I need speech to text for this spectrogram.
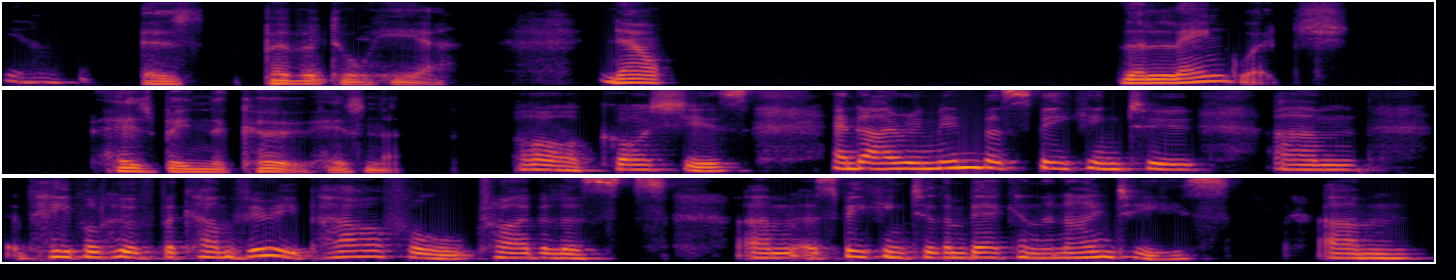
yeah. is pivotal here. Now, the language has been the coup, hasn't it? Oh gosh, yes. And I remember speaking to um, people who have become very powerful tribalists, um, speaking to them back in the 90s. Um,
